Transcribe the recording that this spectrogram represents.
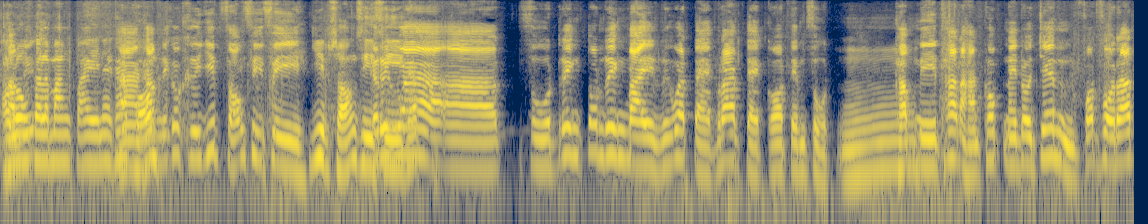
เอาทำ ลงนี่กระมังไปนะครับอ่าผครัมบนี่ก็คือ22 cc ยี่สิบสองซีก็เรีซียกคว่ารับอ่าสูตรเร่งต้นเร่งใบ หรือว่าแตกรากแตกกอเต็มสูตรอืมครับมีธาตุอาหารครบไนโตรเจน ฟอสฟอรัส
